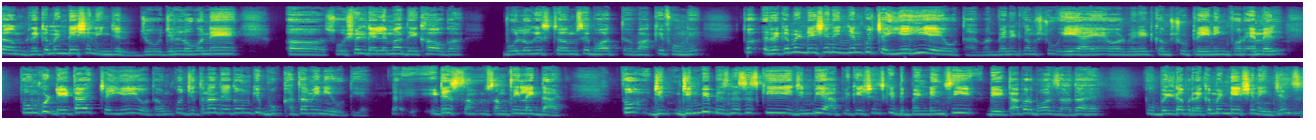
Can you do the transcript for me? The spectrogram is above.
term recommendation engine जो जिन लोगों ने सोशल uh, डेलेमा देखा होगा वो लोग इस टर्म से बहुत वाकिफ़ होंगे। तो रिकमेंडेशन इंजन को चाहिए ही ये होता है। When it comes to A I और when it comes to training for M L तो उनको डेटा चाहिए ही होता है। उनको जितना दे दो उनकी भूख ख़त्म ही नहीं होती है। It is something like that तो जिन जिन भी बिजनेसेस की, जिन भी एप्लीकेशंस की डिपेंडेंसी डेटा पर बहुत ज़्यादा है to build up recommendation engines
